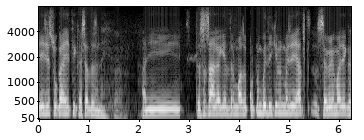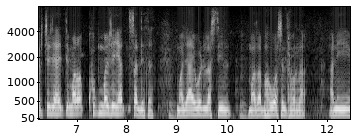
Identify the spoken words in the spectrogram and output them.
ते जे सुख आहे ती कशातच नाही. आणि तसं सांगायला गेलं तर माझं कुटुंब देखील म्हणजे ह्यात सगळे माझे घरचे जे आहेत ते मला खूप म्हणजे ह्यात साथ देतात. माझे आईवडील असतील माझा भाऊ असेल थोरला आणि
